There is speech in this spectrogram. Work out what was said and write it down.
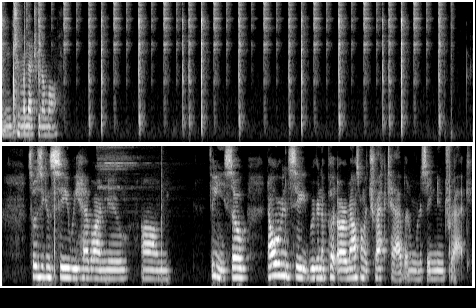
and turn my metronome off. So as you can see, we have our new um, thingy. So now what we're going to see, we're going to put our mouse on the track tab and we're going to say new track.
